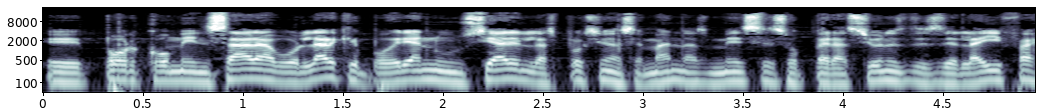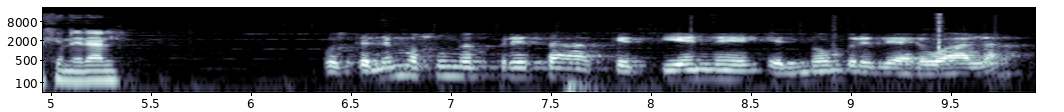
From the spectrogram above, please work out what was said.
eh, por comenzar a volar, que podría anunciar en las próximas semanas, meses, operaciones desde la IFA general? Pues tenemos una empresa que tiene el nombre de Aeroala,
